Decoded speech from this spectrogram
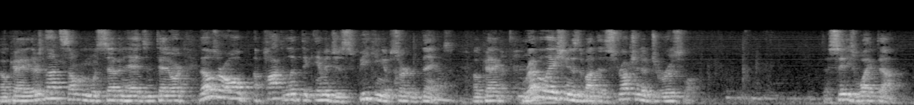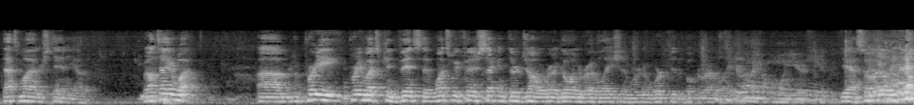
Okay, there's not something with seven heads and ten horns. Those are all apocalyptic images speaking of certain things. Okay, Revelation is about the destruction of Jerusalem. The city's wiped out. That's my understanding of it. But I'll tell you what. Um, I'm pretty pretty much convinced that once we finish Second, Third John, we're going to go into Revelation and we're going to work through the Book of Take Revelation. around a couple more years to get through. Yeah, so it'll, it'll,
